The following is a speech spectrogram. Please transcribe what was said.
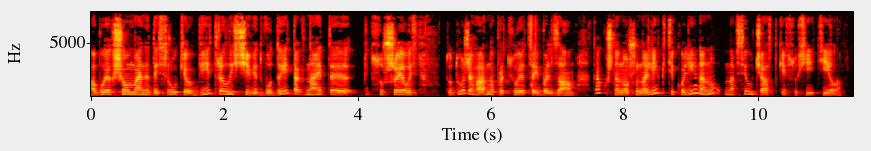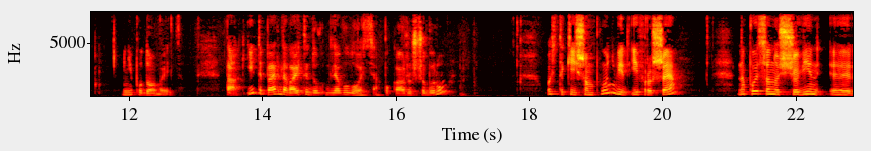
Або якщо у мене десь руки обвітрились чи від води, так знаєте, підсушились, то дуже гарно працює цей бальзам. Також наношу на лікті, коліна, ну, на всі участки сухі тіла. Мені подобається. Так, і тепер давайте для волосся. Покажу, що беру. Ось такий шампунь від Yves Rocher. Написано, що він е,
